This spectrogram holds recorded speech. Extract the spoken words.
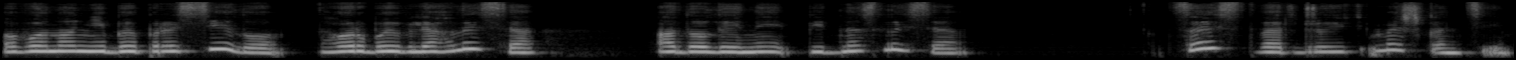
Воно ніби присіло, горби вляглися, а долини піднеслися. Це стверджують мешканці.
